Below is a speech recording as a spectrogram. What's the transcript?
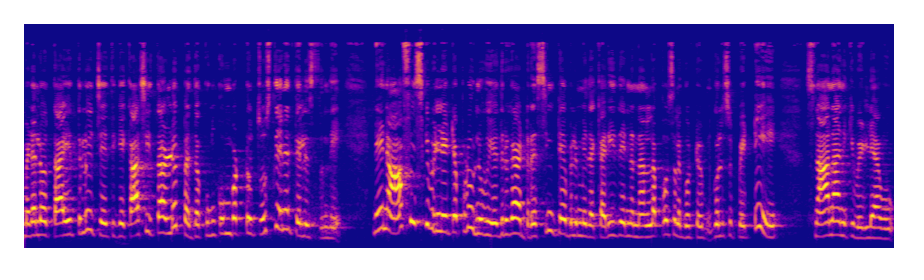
మెడలో తాయెత్తులు చేతికి కాశీతాళ్ళు పెద్ద కుంకుమ బొట్టు చూస్తేనే తెలుస్తుంది. నేను ఆఫీస్కి వెళ్ళేటప్పుడు నువ్వు ఎదురుగా డ్రెస్సింగ్ టేబుల్ మీద ఖరీదైన నల్లపూసల గొట్టు గొలుసు పెట్టి స్నానానికి వెళ్ళావు.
